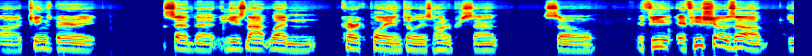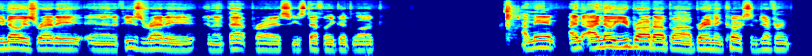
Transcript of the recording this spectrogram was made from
Uh, Kingsbury said that he's not letting Kirk play until he's 100. percent So if he if he shows up, you know he's ready, and if he's ready and at that price, he's definitely a good look. I mean, I, I know you brought up uh, Brandin Cooks in different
